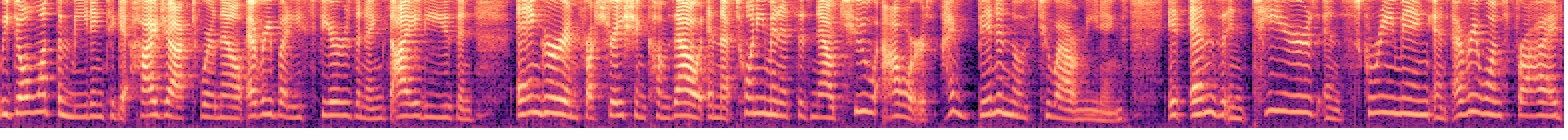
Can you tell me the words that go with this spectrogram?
We don't want the meeting to get hijacked where now everybody's fears and anxieties and anger and frustration comes out and that 20 minutes is now 2 hours. I've been in those 2-hour meetings. It ends in tears and screaming and everyone's fried.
